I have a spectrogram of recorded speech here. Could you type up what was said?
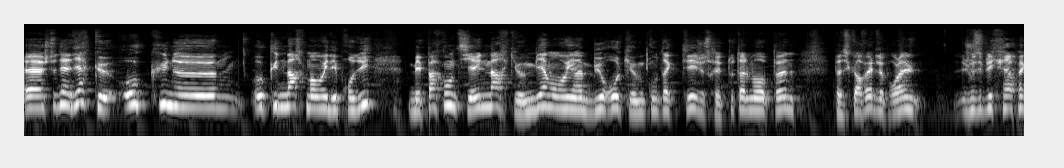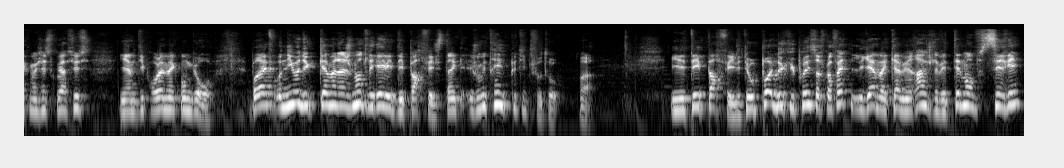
Euh, je tenais à dire que aucune, euh, aucune marque m'a envoyé des produits, mais par contre, s'il y a une marque qui veut bien m'envoyer un bureau, qui veut me contacter, je serai totalement open, parce qu'en fait, le problème, je vous expliquerai après avec ma chaise Versus, il y a un petit problème avec mon bureau. Bref, au niveau du cas management, les gars, il était parfait. Je vous mettrai une petite photo, voilà. Il était parfait, il était au poil de cupré, sauf qu'en fait, les gars, ma caméra, je l'avais tellement serré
